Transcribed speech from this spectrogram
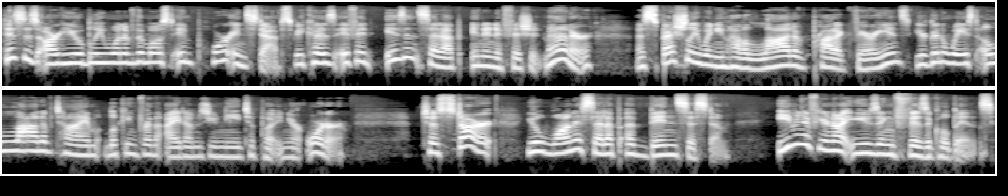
This is arguably one of the most important steps because if it isn't set up in an efficient manner, especially when you have a lot of product variants, you're going to waste a lot of time looking for the items you need to put in your order. To start, you'll want to set up a bin system even if you're not using physical bins.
